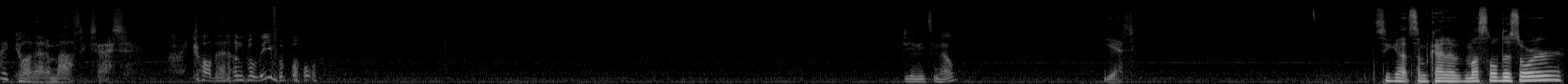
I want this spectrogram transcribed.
I'd call that a mild success. I'd call that unbelievable. Do you need some help? Yes. So you got some kind of muscle disorder?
